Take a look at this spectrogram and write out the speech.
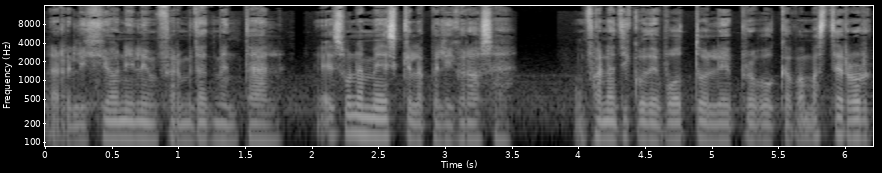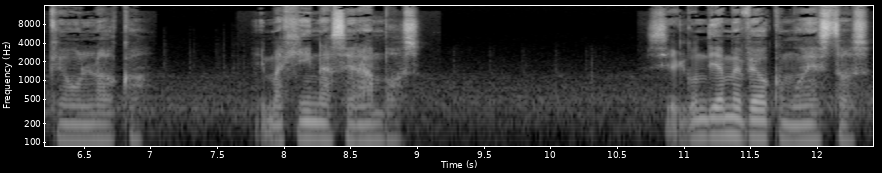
La religión y la enfermedad mental es una mezcla peligrosa. Un fanático devoto le provocaba más terror que un loco. Imagina ser ambos. Si algún día me veo como estos,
